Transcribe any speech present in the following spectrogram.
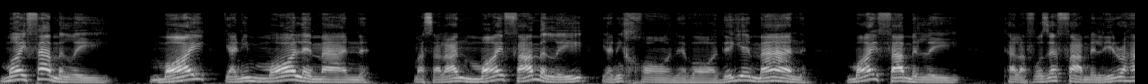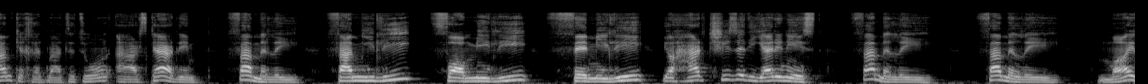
my family my یعنی مال من مثلا my family یعنی خانواده من my family تلفظ فامیلی رو هم که خدمتتون عرض کردیم. فامیلی فامیلی فامیلی فامیلی یا هر چیز دیگری نیست. Family family my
